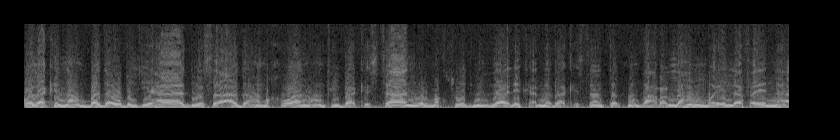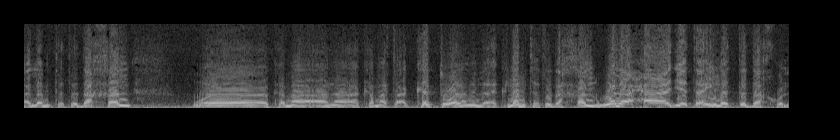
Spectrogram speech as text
ولكنهم بدأوا بالجهاد وساعدهم إخوانهم في باكستان والمقصود من ذلك أن باكستان تكون ظهرا لهم وإلا فإنها لم تتدخل وكما أنا كما تأكدت أنا من ذلك لم تتدخل ولا حاجة إلى التدخل.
